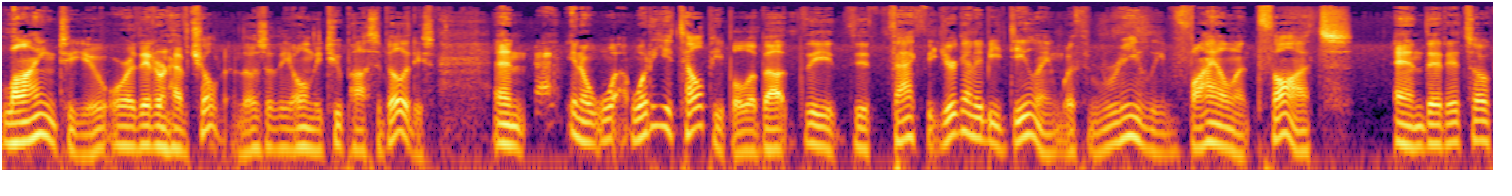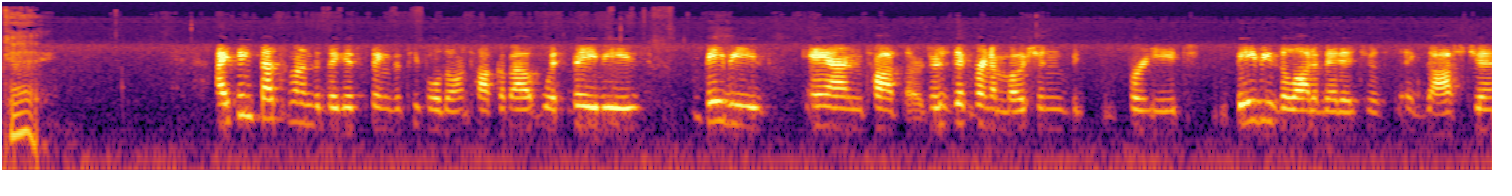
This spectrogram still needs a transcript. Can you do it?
lying to you or they don't have children. Those are the only two possibilities. And you know, wh- what do you tell people about the the fact that you're going to be dealing with really violent thoughts and that it's okay? I think that's one of the biggest things that people don't talk about with babies, babies and toddlers. There's different emotions for each. Babies, a lot of it is just exhaustion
